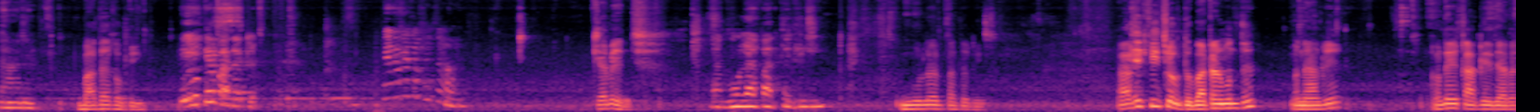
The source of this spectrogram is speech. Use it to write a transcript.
না না। বাঁধাকপি এইটা বাজাতে কেন এটা খেতে হয় ক্যাবেজ? মূলা পাতুরি। মূলার পাতুরি। আগে কি চলতো বাটার মধ্যে? মানে আগে? অনেক আগে যারা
